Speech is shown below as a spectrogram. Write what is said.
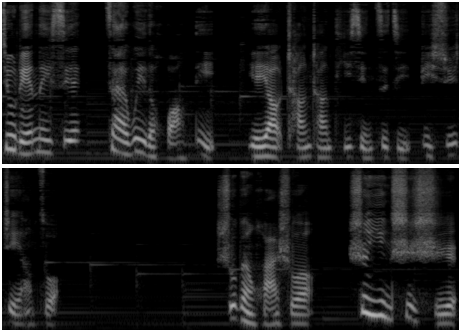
就连那些在位的皇帝也要常常提醒自己必须这样做。叔本华说：“顺应事实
